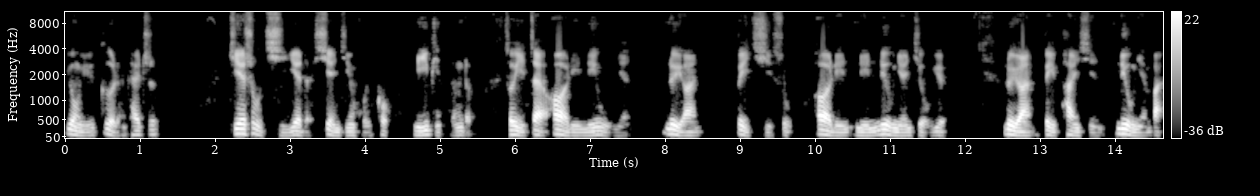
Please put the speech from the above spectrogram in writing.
用于个人开支，接受企业的现金回扣、礼品等等。所以在2005年，瑞安被起诉；2006年9月。瑞安被判刑六年半。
